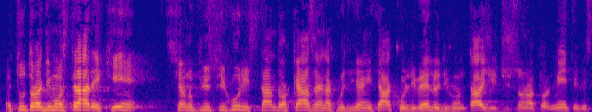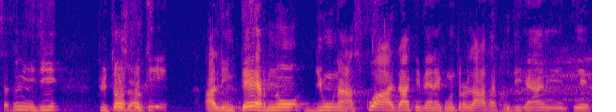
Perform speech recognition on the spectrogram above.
è tutto da dimostrare che siano più sicuri stando a casa nella quotidianità col livello di contagi che ci sono attualmente negli Stati Uniti, piuttosto esatto. che all'interno di una squadra che viene controllata quotidianamente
